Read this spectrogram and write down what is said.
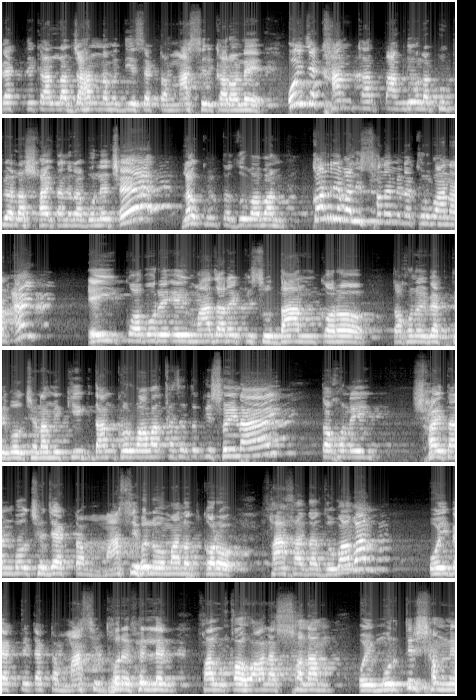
ব্যক্তিকে আল্লাহ জাহান নামে দিয়েছে একটা মাসির কারণে। ওই যে খানকার পাগড়িওয়ালা, টুপিওয়ালা শয়তানেরা বলেছে লাউকুন্তা জুবাবান, কররে বালি সালামিনা কুরবানান। এই কবরে, এই মাজারে কিছু দান করো। তখন ওই ব্যক্তি বলছেন, আমি কি দান করব? আমার কাছে তো কিছুই নাই। তখন এই শয়তান বলছে যে, একটা মাসি হলেও মানত করো। ফাখাদা জুবাবান ওই ব্যক্তিটা একটা মাসি ধরে ফেললেন, ফালকাহ আলা সনাম ওই মূর্তির সামনে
